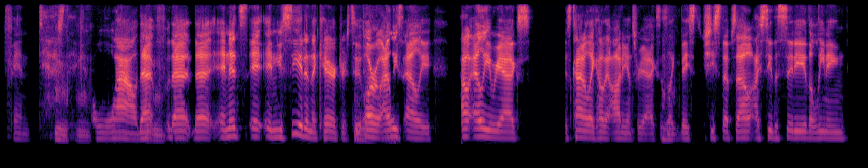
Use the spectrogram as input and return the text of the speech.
fantastic. Mhm. Wow, that Mhm. that that, and it's it, and you see it in the characters too, Yeah. or at least Ellie. How Ellie reacts is kind of like how the audience reacts. Is Mhm. like they she steps out, I see the city, the leaning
